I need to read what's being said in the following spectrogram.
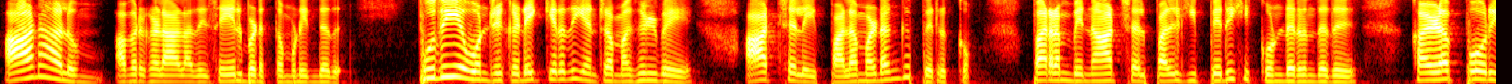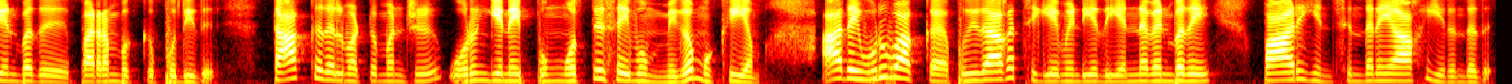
ஆனாலும் அவர்களால் அதை செயல்படுத்த முடிந்தது. புதிய ஒன்று கிடைக்கிறது என்ற மகிழ்வே ஆற்றலை பல மடங்கு பெருக்கும். பரம்பின் ஆற்றல் பல்கி பெருகி கொண்டிருந்தது. களப்போர் என்பது பரம்புக்கு புதிது. தாக்குதல் மட்டுமன்று ஒருங்கிணைப்பும் ஒத்திசைவும் மிக முக்கியம். அதை உருவாக்க புதிதாக செய்ய வேண்டியது என்னவென்பதே பாரியின் சிந்தனையாக இருந்தது.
